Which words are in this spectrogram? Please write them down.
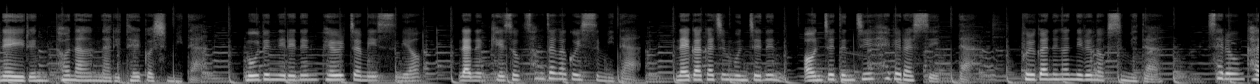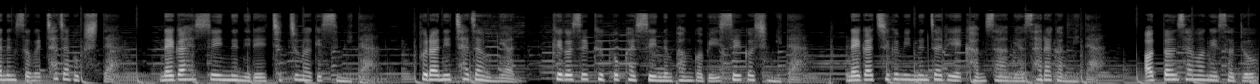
내일은 더 나은 날이 될 것입니다. 모든 일에는 배울 점이 있으며 나는 계속 성장하고 있습니다. 내가 가진 문제는 언제든지 해결할 수 있다. 불가능한 일은 없습니다. 새로운 가능성을 찾아봅시다. 내가 할 수 있는 일에 집중하겠습니다. 불안이 찾아오면 그것을 극복할 수 있는 방법이 있을 것입니다. 내가 지금 있는 자리에 감사하며 살아갑니다. 어떤 상황에서도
